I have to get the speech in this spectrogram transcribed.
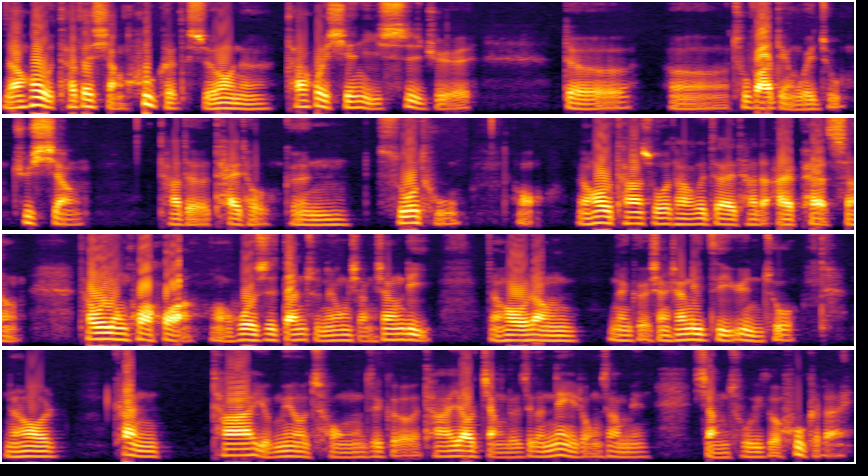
然后他在想 hook 的时候呢，他会先以视觉的呃出发点为主，去想他的 title 跟缩图哦。然后他说他会在他的 iPad 上，他会用画画哦，或者是单纯的用想象力，然后让那个想象力自己运作，然后看他有没有从这个他要讲的这个内容上面想出一个 hook 来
